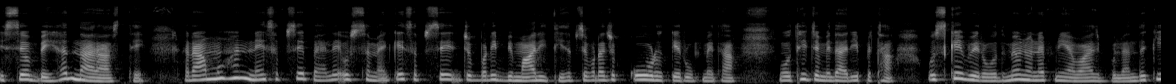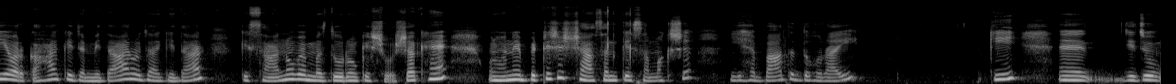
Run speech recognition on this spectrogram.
जिससे वो बेहद नाराज़ थे। राम मोहन ने सबसे पहले उस समय के सबसे जो बड़ी बीमारी थी, सबसे बड़ा जो कोढ़ के रूप में था, वो थी जमींदारी प्रथा। उसके विरोध में उन्होंने अपनी आवाज़ बुलंद की और कहा कि जमींदार और जागीरदार किसानों व मज़दूरों के शोषक हैं। उन्होंने ब्रिटिश शासन के समक्ष यह बात दोहराई कि ये जो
